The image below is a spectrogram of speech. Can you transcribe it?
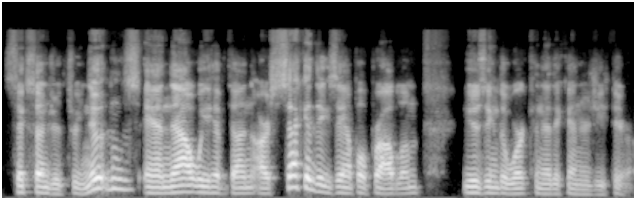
603 newtons. And now we have done our second example problem using the work kinetic energy theorem.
